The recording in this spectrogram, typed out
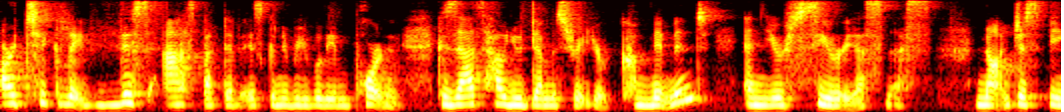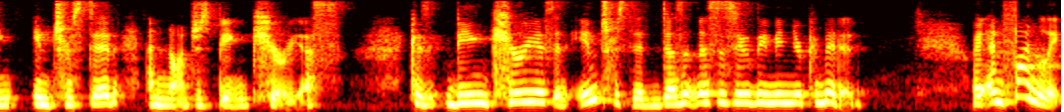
articulate this aspect of it is going to be really important because that's how you demonstrate your commitment and your seriousness, not just being interested and not just being curious. Because being curious and interested doesn't necessarily mean you're committed. Right? And finally,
